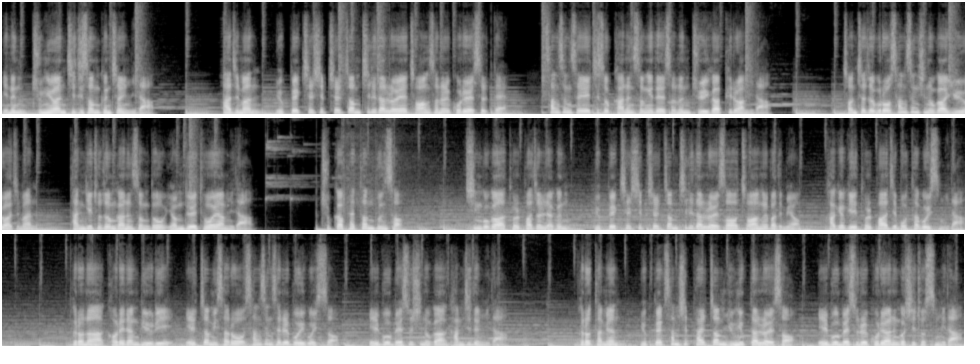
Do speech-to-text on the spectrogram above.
이는 중요한 지지선 근처입니다. 하지만 677.72달러의 저항선을 고려했을 때 상승세의 지속 가능성에 대해서는 주의가 필요합니다. 전체적으로 상승 신호가 유효하지만 단기 조정 가능성도 염두에 두어야 합니다. 주가 패턴 분석. 신고가 돌파 전략은 677.72달러에서 저항을 받으며 가격이 돌파하지 못하고 있습니다. 그러나 거래량 비율이 1.24로 상승세를 보이고 있어 일부 매수 신호가 감지됩니다. 그렇다면 638.66달러에서 일부 매수를 고려하는 것이 좋습니다.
